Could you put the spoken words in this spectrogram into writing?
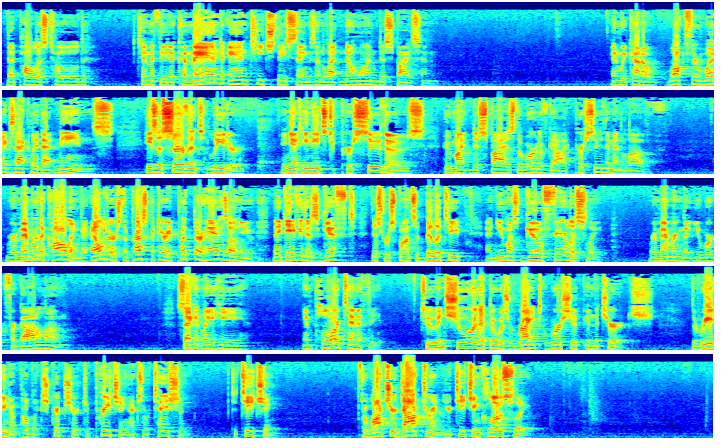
that Paul is told Timothy to command and teach these things and let no one despise him. And we kind of walked through what exactly that means. He's a servant leader, and yet he needs to pursue those who might despise the word of God, pursue them in love. Remember the calling. The elders, the presbytery put their hands on you. They gave you this gift, this responsibility, and you must go fearlessly, remembering that you work for God alone Secondly, he implored Timothy to ensure that there was right worship in the church, the reading of public scripture, to preaching, exhortation, to teaching, to watch your doctrine, your teaching closely.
